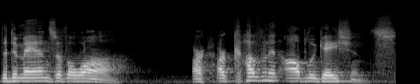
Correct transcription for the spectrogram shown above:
the demands of the law, our, our covenant obligations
